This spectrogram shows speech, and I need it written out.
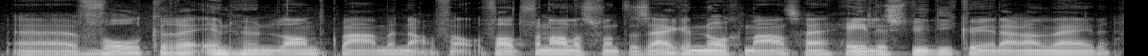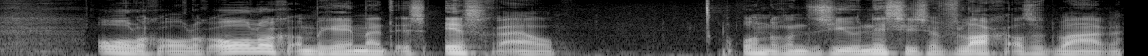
eh, volkeren in hun land kwamen. Nou, val- valt van alles van te zeggen. Nogmaals, hè, hele studie kun je daaraan wijden. Oorlog, oorlog, oorlog. Op een gegeven moment is Israël onder een zionistische vlag, als het ware,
